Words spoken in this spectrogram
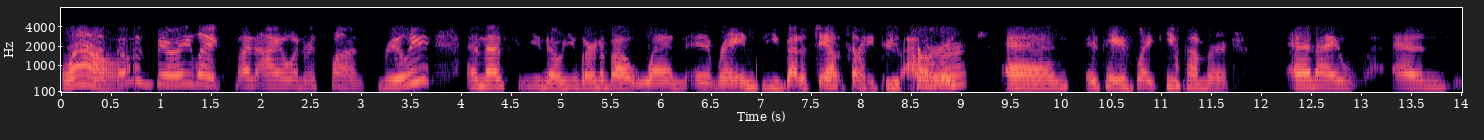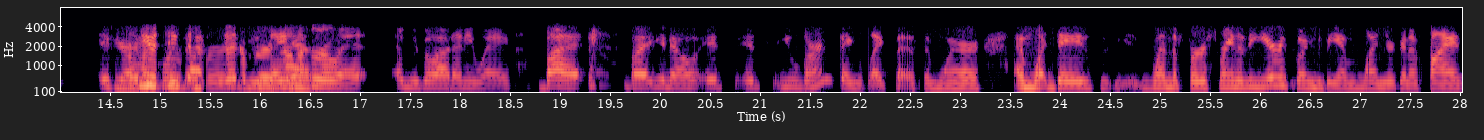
Wow That was very like an Iowan response. Really? And that's you know, you learn about when it rains, you've gotta stay out Tastes like seventy two hours and it tastes like cucumber. and I and if you're a You think that's you say yes. screw it and you go out anyway. But but you know, it's it's you learn things like this and where and what days when the first rain of the year is going to be and when you're gonna find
